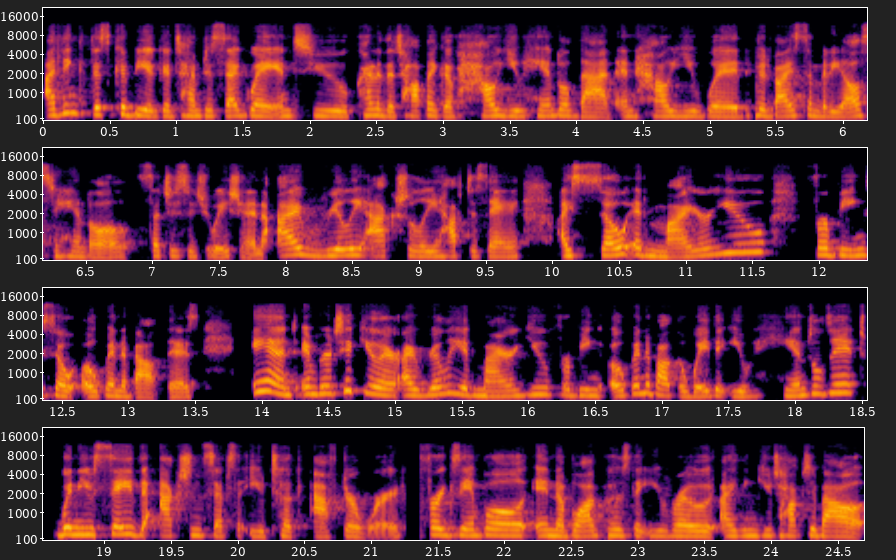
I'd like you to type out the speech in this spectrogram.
I think this could be a good time to segue into kind of the topic of how you handled that and how you would advise somebody else to handle such a situation. I really actually have to say, I so admire you for being so open about this. And in particular, I really admire you for being open about the way that you handled it when you say the action steps that you took afterward. For example, in a blog post that you wrote, I think you talked about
